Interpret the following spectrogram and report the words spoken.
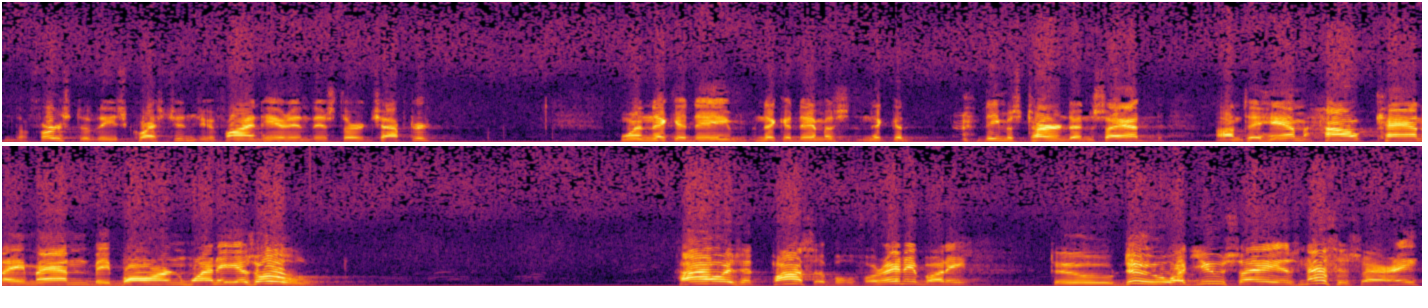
The first of these questions you find here in this third chapter. When Nicodemus, Nicodemus, Nicodemus turned and said unto him, How can a man be born when he is old? How is it possible for anybody to do what you say is necessary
